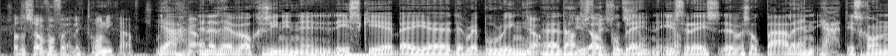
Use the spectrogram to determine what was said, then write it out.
hadden het zelf over elektronica volgens mij. Ja, en dat hebben we ook gezien in eh, de eerste keer bij eh, de Red Bull Ring. Ja, Eh, daar had hij ook problemen. De eerste race was ook balen. En ja, het is gewoon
